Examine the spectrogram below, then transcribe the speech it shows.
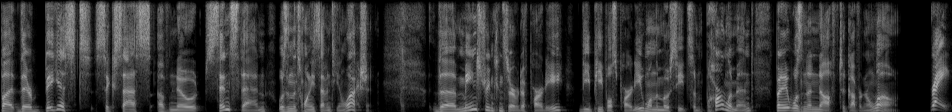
but their biggest success of note since then was in the 2017 election. The mainstream Conservative Party, the People's Party, won the most seats in parliament, but it wasn't enough to govern alone. Right.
